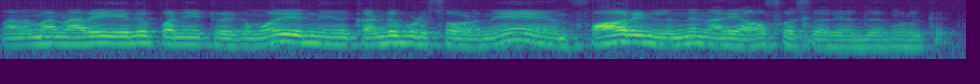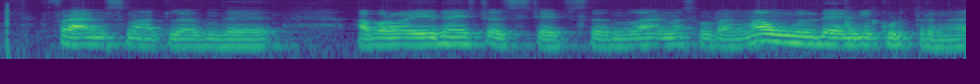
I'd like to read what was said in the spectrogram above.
அந்த மாதிரி நிறைய இது பண்ணிகிட்டு இருக்கும்போது இது கண்டுபிடிச்ச உடனே ஃபாரின்லேருந்து நிறைய ஆஃபர்ஸ் வருது உங்களுக்கு. ஃப்ரான்ஸ் நாட்டிலேருந்து அப்புறம் யுனைடெட் ஸ்டேட்ஸ்லாம் என்ன சொல்கிறாங்கன்னா உங்களுது எங்களுக்கு கொடுத்துருங்க.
